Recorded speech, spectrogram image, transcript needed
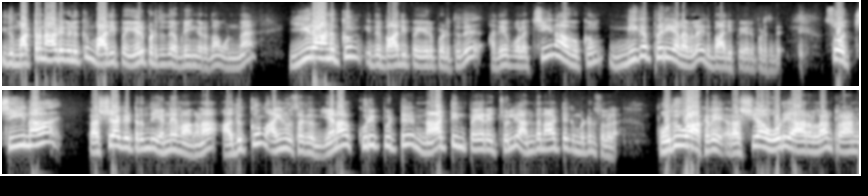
இது மற்ற நாடுகளுக்கும் பாதிப்பை ஏற்படுத்துது அப்படிங்கிறது தான் உண்மை. ஈரானுக்கும் இது பாதிப்பை ஏற்படுத்துது. அதே போல சீனாவுக்கும் மிகப்பெரிய அளவில் இது பாதிப்பை ஏற்படுத்துது. ஸோ சீனா ரஷ்யா கிட்ட இருந்து எண்ணெய் வாங்கினா அதுக்கும் ஐநூறு சதவீதம். ஏன்னா குறிப்பிட்டு நாட்டின் பெயரை சொல்லி அந்த நாட்டுக்கு மட்டும் சொல்லலை. பொதுவாகவே ரஷ்யாவோடு யாரெல்லாம் டிரான்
